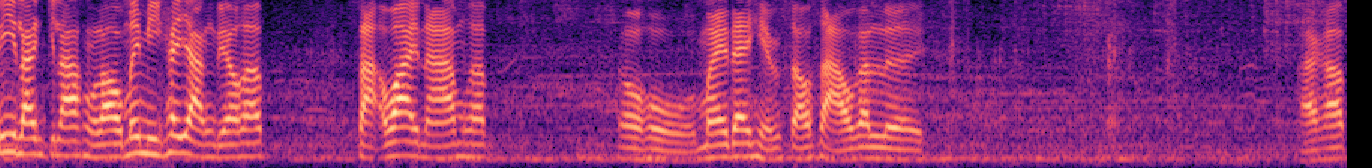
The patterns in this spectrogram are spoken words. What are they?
นี่ลานกีฬาของเราไม่มีแค่อย่างเดียวครับสระว่ายน้ำครับ โอ้โห ไม่ได้เห็นสาวๆกันเลยนะครับ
